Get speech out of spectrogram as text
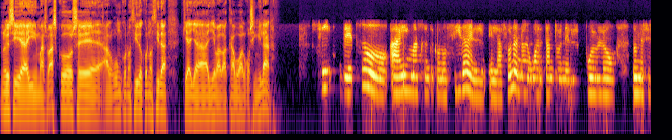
No sé si hay más vascos, eh, algún conocido conocida que haya llevado a cabo algo similar. Sí, de hecho hay más gente conocida en, en la zona, no igual tanto en el pueblo donde se,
